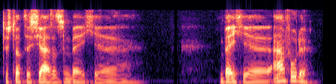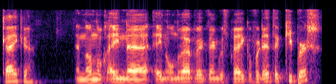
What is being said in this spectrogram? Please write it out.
Dus dat is, ja, dat is een beetje, een beetje aanvoelen, kijken. En dan nog één, één onderwerp wil ik denk bespreken voor dit. De keepers.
